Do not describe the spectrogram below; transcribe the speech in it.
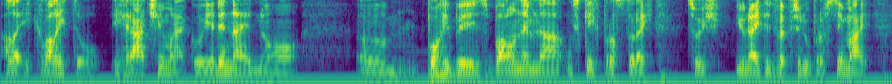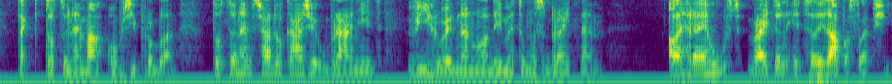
ale i kvalitou, i hráčema, jako jeden na jednoho, um, pohyby s balonem na úzkých prostorech, což United vepředu prostě mají, tak Tottenham má obří problém. Tottenham třeba dokáže ubránit výhru 1-0, dejme tomu s Brightonem. Ale hraje hůř. Brighton je celý zápas lepší.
